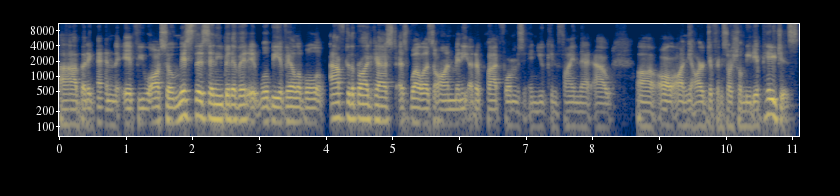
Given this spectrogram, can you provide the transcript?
Uh, but again, if you also miss this, any bit of it, it will be available after the broadcast as well as on many other platforms. And you can find that out uh, all on our different social media pages.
